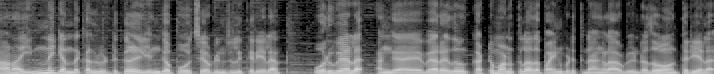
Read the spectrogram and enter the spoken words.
ஆனால் இன்னைக்கு அந்த கல்வெட்டுக்கள் எங்கே போச்சு அப்படின்னு சொல்லி தெரியல. ஒருவேளை அங்கே வேற எதுவும் கட்டுமானத்தில் அதை பயன்படுத்தினாங்களா அப்படின்றதும் தெரியலை.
